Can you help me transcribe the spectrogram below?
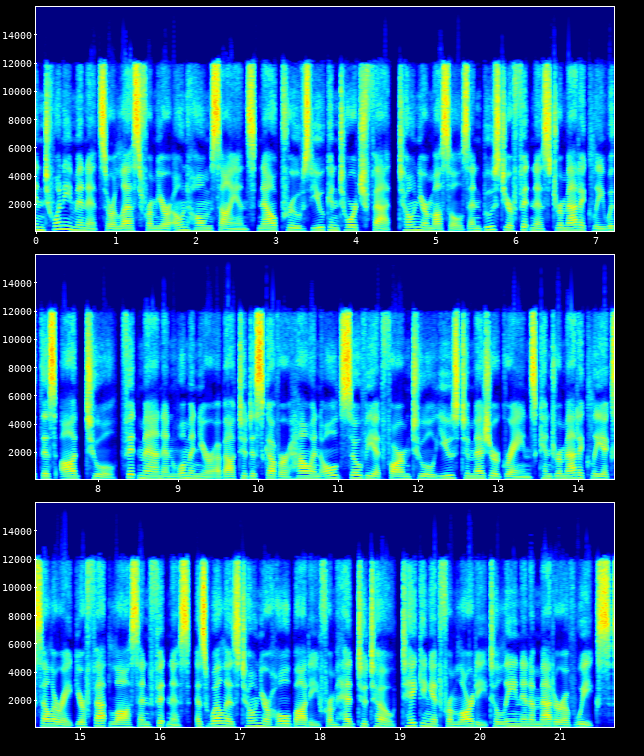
In 20 minutes or less from your own home science now proves you can torch fat, tone your muscles and boost your fitness dramatically with this odd tool. Fit man and woman you're about to discover how an old Soviet farm tool used to measure grains can dramatically accelerate your fat loss and fitness, as well as tone your whole body from head to toe, taking it from lardy to lean in a matter of weeks.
